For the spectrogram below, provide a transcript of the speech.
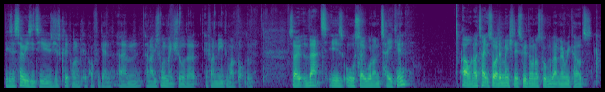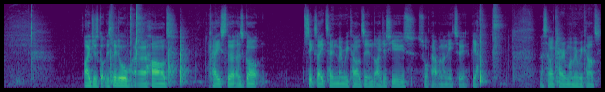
because they're so easy to use, just clip on and clip off again. Um, and I just want to make sure that if I need them, I've got them. So that is also what I'm taking. Oh, and I take, so I didn't mention this with when I was talking about memory cards. I just got this little uh, hard case that has got six, eight, 10 memory cards in that I just use, swap out when I need to. Yeah, that's how I carry my memory cards.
